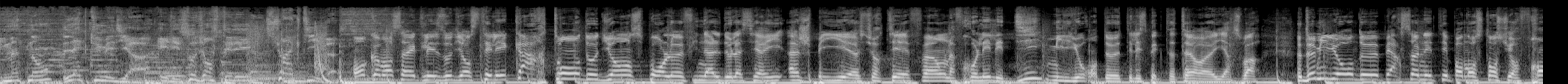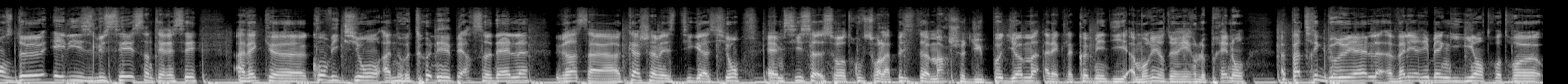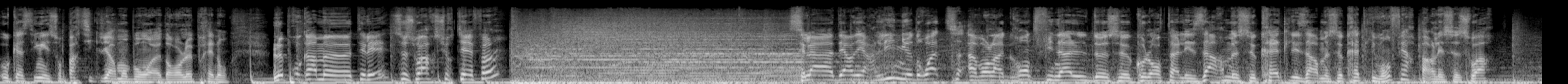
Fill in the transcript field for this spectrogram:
Et maintenant, l'actu média et les audiences télé sur Active. On commence avec les audiences télé. Carton d'audience pour le final de la série HPI sur TF1. On a frôlé les 10 millions de téléspectateurs euh, hier soir. 2 millions de personnes étaient pendant ce temps sur France 2. Élise Lucet s'intéressait avec euh, conviction à nos données personnelles grâce à Cache Investigation. M6 se retrouve sur la petite marche du podium avec la comédie à mourir de rire le prénom. Patrick Bruel, Valérie Entre autres euh, au casting ils sont particulièrement bons euh, dans le prénom. Le programme euh, télé ce soir sur TF1 c'est la dernière ligne droite avant la grande finale de ce Colanta les armes secrètes, les armes secrètes qui vont faire parler ce soir.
